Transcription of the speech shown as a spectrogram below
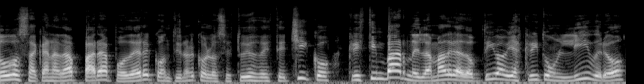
todos a Canadá para poder continuar con los estudios de este chico. Christine Barnett, la madre adoptiva, había escrito un libro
